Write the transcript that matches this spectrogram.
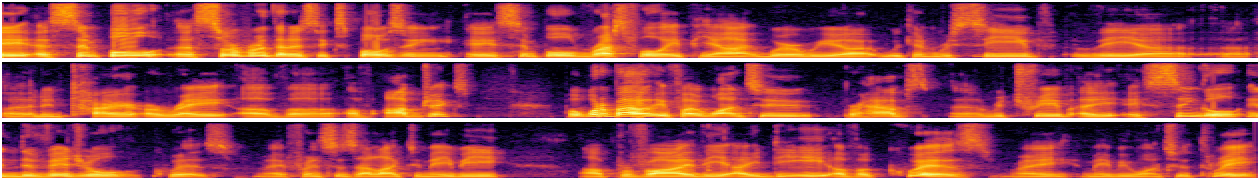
a, simple a server that is exposing a simple RESTful API where we, uh, we can receive the, uh, uh, an entire array of, uh, of objects. But what about if I want to perhaps uh, retrieve a, a, single individual quiz? Right? For instance, I like to maybe provide the ID of a quiz, right? Maybe one, two, three,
